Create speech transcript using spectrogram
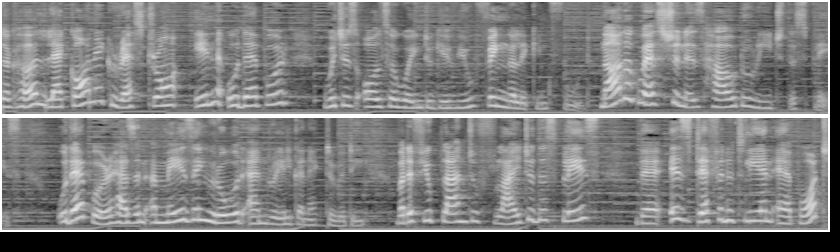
जगह laconic restaurant in Udaipur which is also going to give you finger licking food. Now, the question is how to reach this place. Udaipur has an amazing road and rail connectivity, but if you plan to fly to this place, there is definitely an airport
